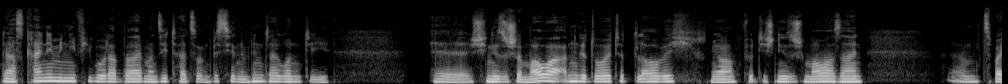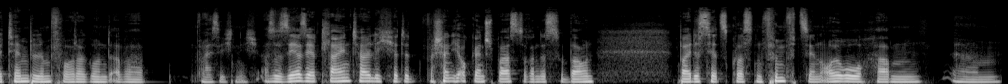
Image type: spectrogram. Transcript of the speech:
Da ist keine Minifigur dabei. Man sieht halt so ein bisschen im Hintergrund die äh, chinesische Mauer angedeutet, glaube ich. Ja, wird die chinesische Mauer sein. Ähm, zwei Tempel im Vordergrund, aber weiß ich nicht. Also sehr, sehr kleinteilig. Ich hätte wahrscheinlich auch keinen Spaß daran, das zu bauen. Beide Sets kosten 15 Euro, haben ähm,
